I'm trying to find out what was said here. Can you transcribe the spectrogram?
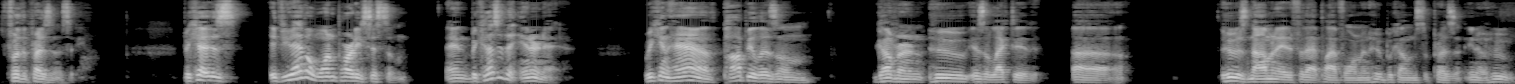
for the presidency. Because if you have a one party system and because of the internet, we can have populism govern who is elected uh, who is nominated for that platform and who becomes the president, you know, who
